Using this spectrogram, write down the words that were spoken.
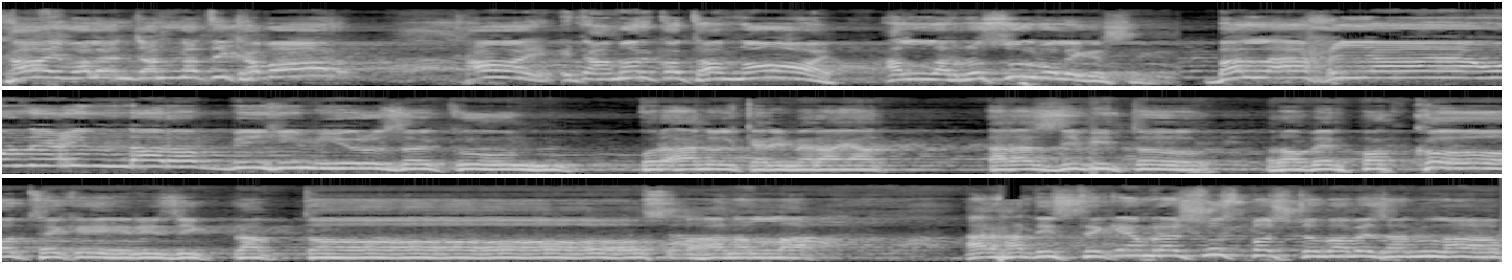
খায় বলেন, জান্নাতি খাবার। খায়, এটা আমার কথা নয়। আল্লাহ রসুল বলে গেছে তারা জীবিত রবের পক্ষ থেকে রিজিক প্রাপ্ত। আর হাদিস থেকে আমরা সুস্পষ্টভাবে জানলাম,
